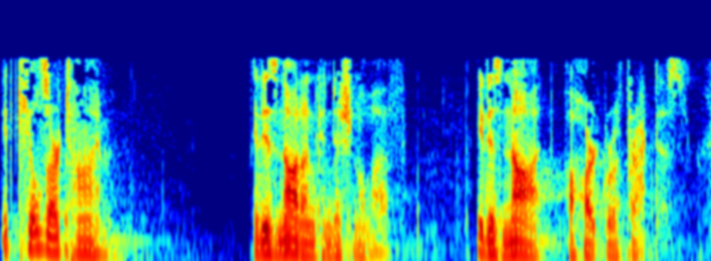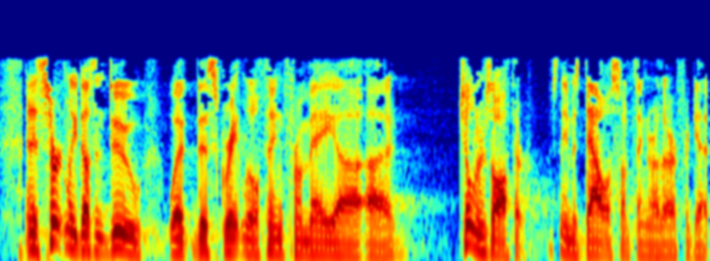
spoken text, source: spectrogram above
it kills our time. It is not unconditional love. It is not a heart growth practice. And it certainly doesn't do what this great little thing from a, uh, a children's author. His name is Dallas something or other, I forget.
